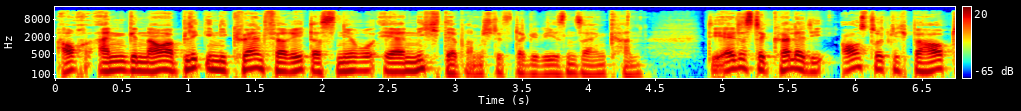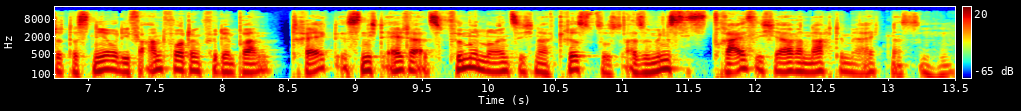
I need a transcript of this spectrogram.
Auch ein genauer Blick in die Quellen verrät, dass Nero eher nicht der Brandstifter gewesen sein kann. Die älteste Quelle, die ausdrücklich behauptet, dass Nero die Verantwortung für den Brand trägt, ist nicht älter als 95 nach Christus, also mindestens 30 Jahre nach dem Ereignis. Mhm.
